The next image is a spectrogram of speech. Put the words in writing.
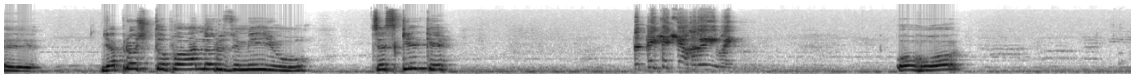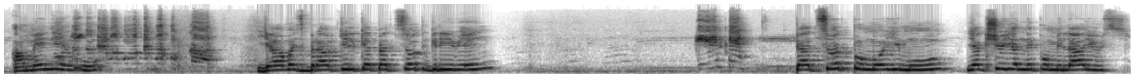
Е, я просто погано розумію. Це скільки? Це тисяча гривень. Ого. А у- треба було тебе пускати. Я у вас брав тільки 500 гривень. Скільки? 500 по-моєму, якщо я не помиляюсь.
